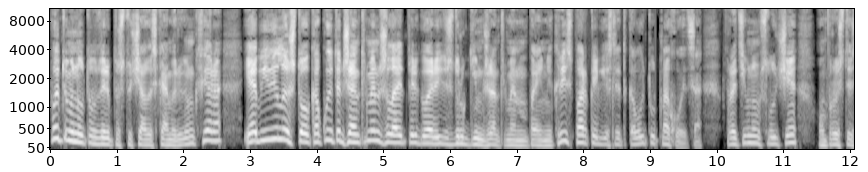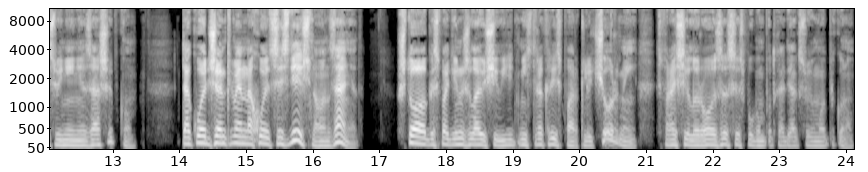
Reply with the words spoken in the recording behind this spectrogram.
В эту минуту в дверь постучалась в камеру Юнгфера и объявила, что какой-то джентльмен желает переговорить с другим джентльменом по имени Крис Паркль, если таковой тут находится. В противном случае он просит извинения за ошибку. Такой джентльмен находится здесь, но он занят. «Что, господин, желающий видеть мистера Крис Паркли, черный?» — спросила Роза с испугом, подходя к своему опекуну.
